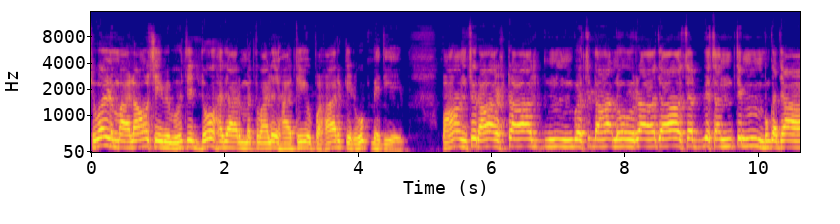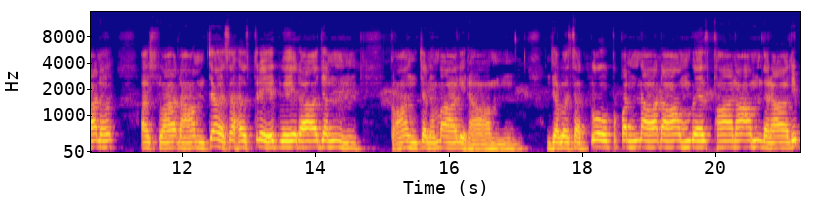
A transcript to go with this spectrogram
सुवर्ण मालाओं से विभूषित दो हज़ार मत वाले हाथी उपहार के रूप में दिए। पांचु राष्ट्रावसदानो राजा सद्विसंतिम गजान अश्वानाम च सहस्रे द्वे राजन कांचन मालिनाम जब सत्वोपन्नाम व्यस्थानाम नराधिप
